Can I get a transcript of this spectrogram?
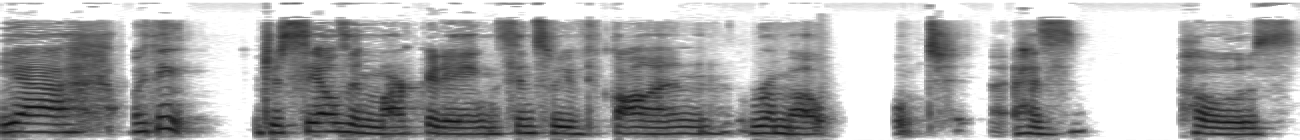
yeah, I think just sales and marketing, since we've gone remote, has posed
